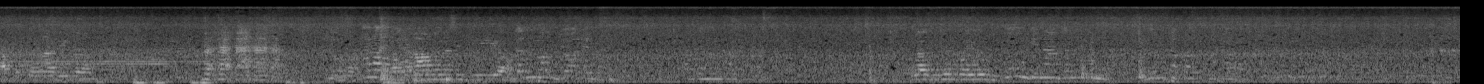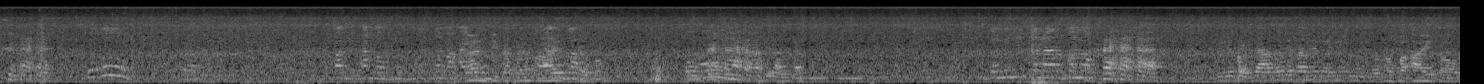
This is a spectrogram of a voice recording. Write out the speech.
Tapos ko nga dito. Mo na si Gio. Ganun mag-join. Ganun ka. Lagi mo ba yun? Yung ginagano yun. Doon ka pa. Oo. Pag ano, bubut na makain. Ah, hindi ka pa ng ahit ka ba? Ganun yung sa larva, no? Sige, pagkako na kami kanina. Mapa-ahit ako.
